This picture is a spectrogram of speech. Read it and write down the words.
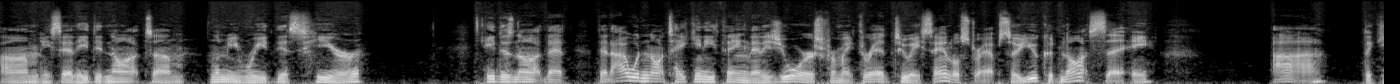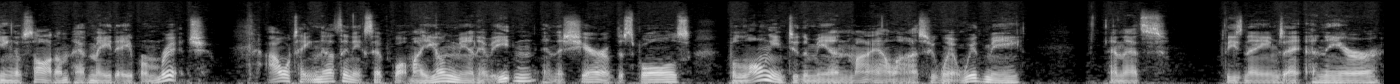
Um, he said he did not. Um, let me read this here. He does not that that I would not take anything that is yours from a thread to a sandal strap. So you could not say, I, the king of Sodom, have made Abram rich. I will take nothing except what my young men have eaten and the share of the spoils belonging to the men, my allies, who went with me and that's these names Aner,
